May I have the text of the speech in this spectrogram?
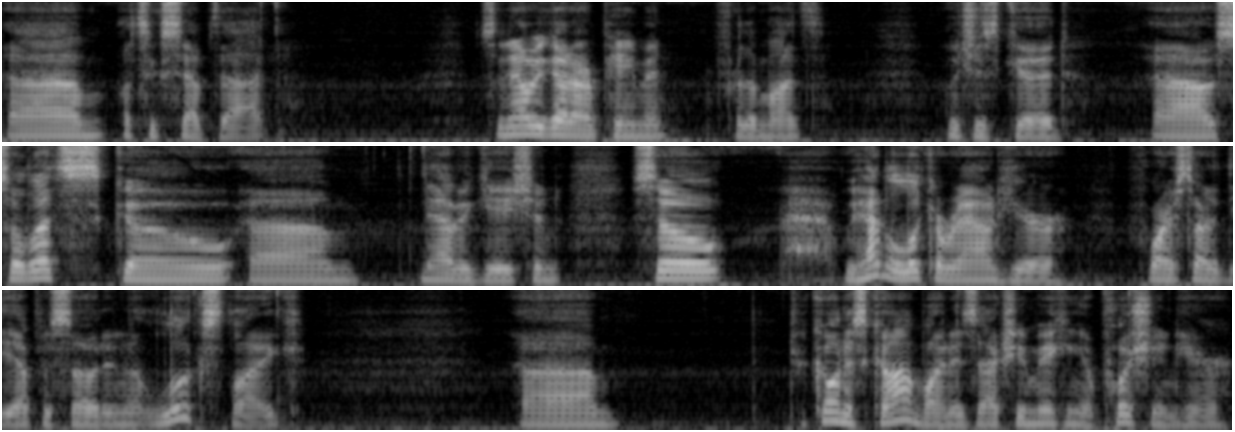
Um, let's accept that. So now we got our payment for the month, which is good. Uh, so let's go um, navigation. So we had to look around here before I started the episode, and it looks like um, Draconis Combine is actually making a push in here.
